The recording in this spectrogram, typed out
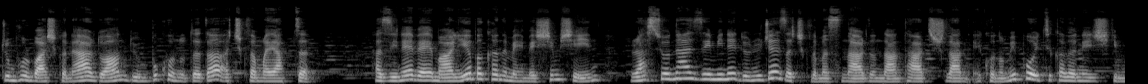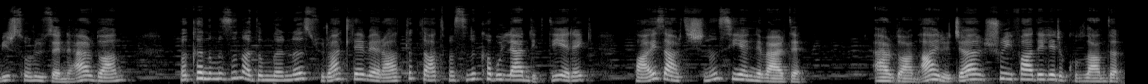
Cumhurbaşkanı Erdoğan dün bu konuda da açıklama yaptı. Hazine ve Maliye Bakanı Mehmet Şimşek'in rasyonel zemine döneceğiz açıklamasının ardından tartışılan ekonomi politikalarına ilişkin bir soru üzerine Erdoğan, bakanımızın adımlarını süratle ve rahatlıkla atmasını kabullendik diyerek faiz artışının sinyalini verdi. Erdoğan ayrıca şu ifadeleri kullandı.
